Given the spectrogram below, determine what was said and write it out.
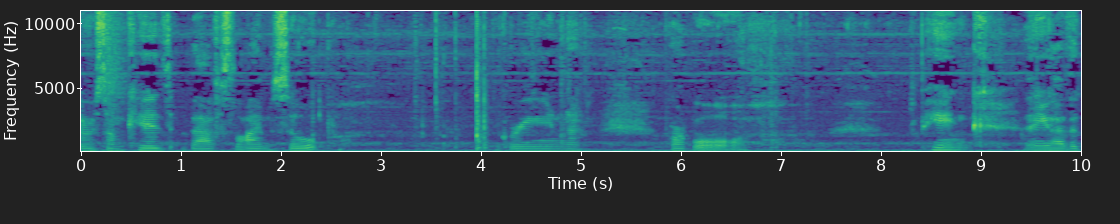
There's some kids bath slime soap. Green, purple, pink. Then you have the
